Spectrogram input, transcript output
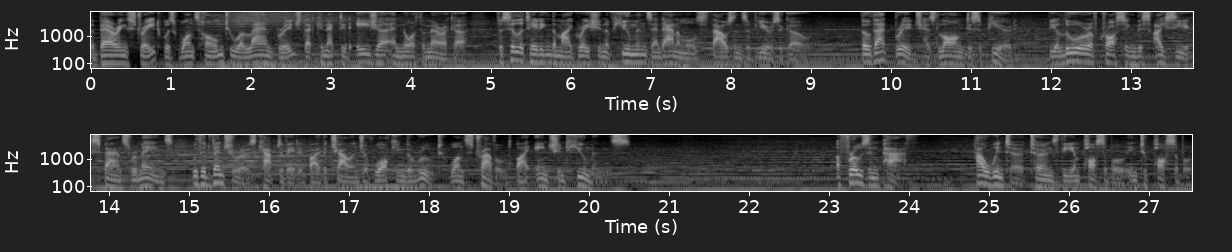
The Bering Strait was once home to a land bridge that connected Asia and North America, facilitating the migration of humans and animals thousands of years ago. Though that bridge has long disappeared, the allure of crossing this icy expanse remains, with adventurers captivated by the challenge of walking the route once traveled by ancient humans. A frozen path. How winter turns the impossible into possible.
